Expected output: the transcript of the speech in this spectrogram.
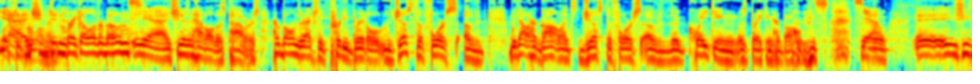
Yeah, and she didn't break all of her bones. Yeah, and she doesn't have all those powers. Her bones are actually pretty brittle. Just the force of, without her gauntlets, just the force of the quaking was breaking her bones. So, uh, she's,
